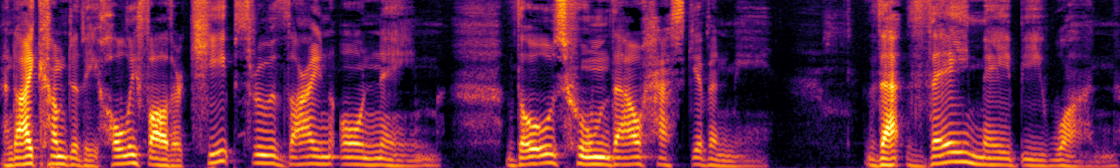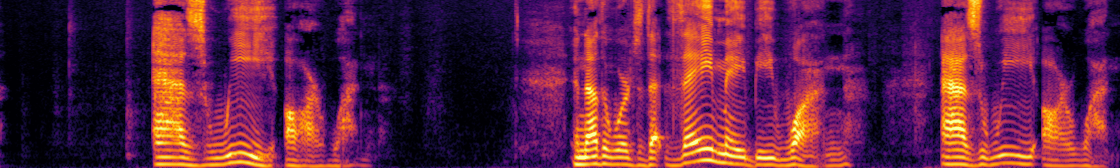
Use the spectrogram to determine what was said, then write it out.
And I come to thee, Holy Father, keep through thine own name those whom thou hast given me, that they may be one as we are one. In other words, that they may be one as we are one.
